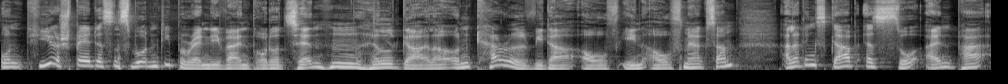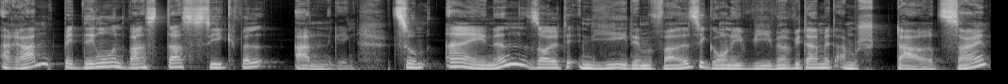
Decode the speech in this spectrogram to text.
Und hier spätestens wurden die Brandywine-Produzenten Hill Geiler und Carroll wieder auf ihn aufmerksam. Allerdings gab es so ein paar Randbedingungen, was das Sequel anging. Zum einen sollte in jedem Fall Sigourney Weaver wieder mit am Start sein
